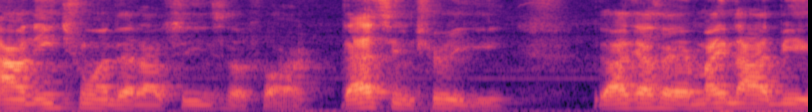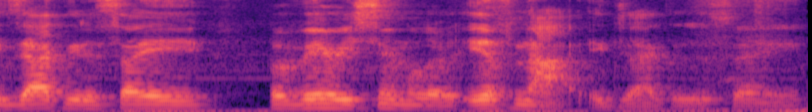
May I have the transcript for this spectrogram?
on each one that I've seen so far. That's intriguing. Like I said, it might not be exactly the same, but very similar, if not exactly the same.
